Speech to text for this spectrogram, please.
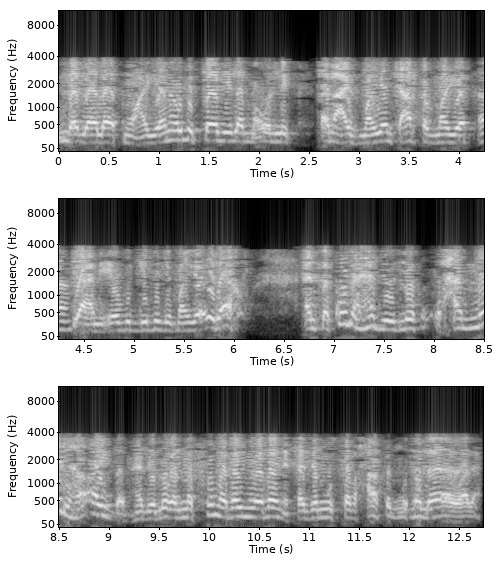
دلالات معينة وبالتالي لما أقول لك أنا عايز مية أنت عارفة المية آه. يعني إيه وبتجيبي لي مية إلى آخره أن تكون هذه اللغة أحملها أيضا هذه اللغة المفهومة بيني وبينك هذه المصطلحات المتداولة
